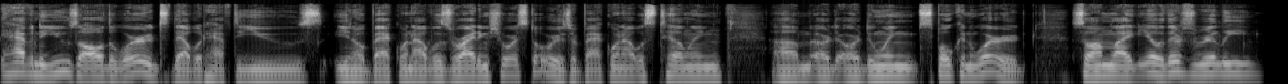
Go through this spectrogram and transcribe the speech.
having to use all the words that I would have to use, you know, back when I was writing short stories or back when I was telling, um, or, or doing spoken word. So I'm like, yo, there's really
